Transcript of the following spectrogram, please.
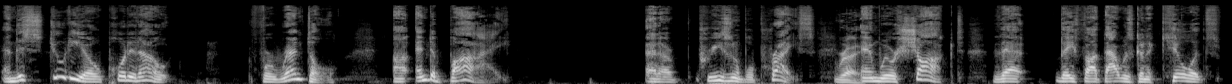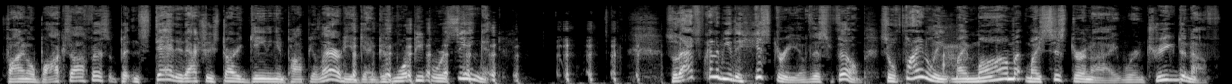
And this studio put it out for rental, uh, and to buy at a reasonable price. Right. And we were shocked that they thought that was going to kill its final box office, but instead it actually started gaining in popularity again because more people were seeing it. So that's going to be the history of this film. So finally, my mom, my sister and I were intrigued enough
